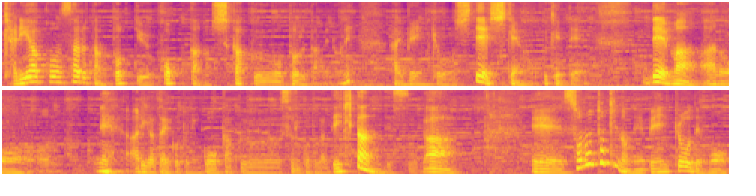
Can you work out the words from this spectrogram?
キャリアコンサルタントっていう国家の資格を取るためのねはい、勉強をして試験を受けてでまああのねありがたいことに合格することができたんですが、えー、その時のね勉強でも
